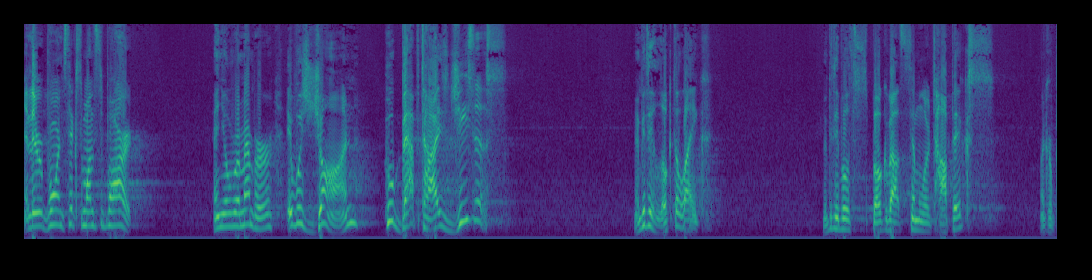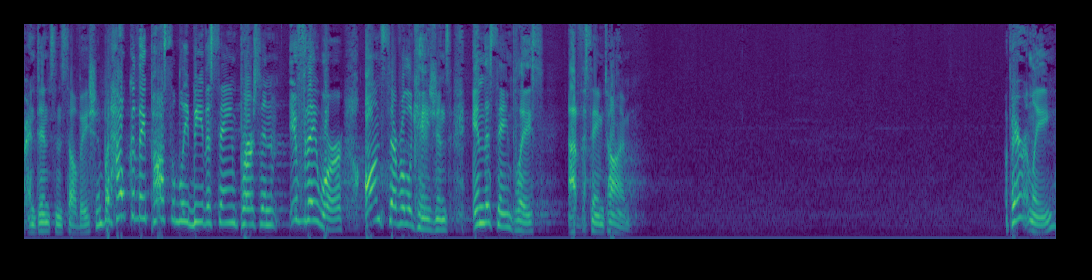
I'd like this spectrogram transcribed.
and they were born six months apart. And you'll remember it was John who baptized Jesus. Maybe they looked alike. Maybe they both spoke about similar topics like repentance and salvation. But how could they possibly be the same person if they were on several occasions in the same place at the same time? Apparently,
